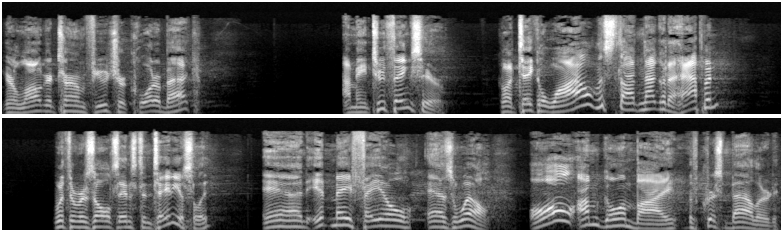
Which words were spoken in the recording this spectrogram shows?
your longer term future quarterback, I mean, two things here. Going to take a while. This is not, not going to happen with the results instantaneously, and it may fail as well. All I'm going by with Chris Ballard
